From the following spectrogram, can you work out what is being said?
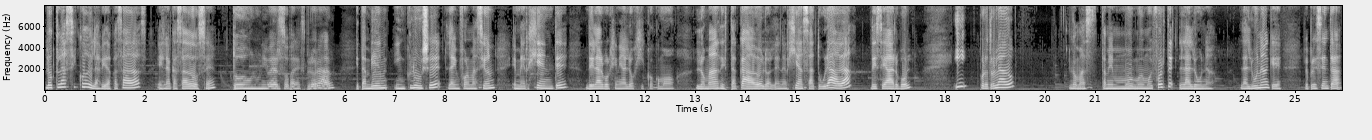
Lo clásico de las vidas pasadas es la casa 12, todo un universo para explorar, que también incluye la información emergente del árbol genealógico, como lo más destacado, la energía saturada de ese árbol. Y por otro lado, lo más también muy, muy, muy fuerte, la luna. La luna que representa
